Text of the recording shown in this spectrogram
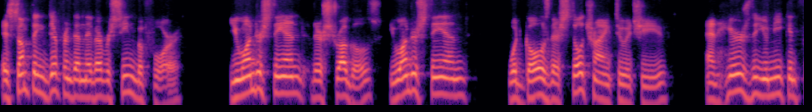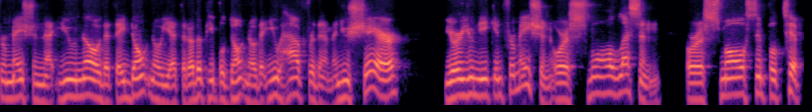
is something different than they've ever seen before. You understand their struggles, you understand what goals they're still trying to achieve. And here's the unique information that you know that they don't know yet, that other people don't know, that you have for them. And you share your unique information or a small lesson or a small, simple tip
